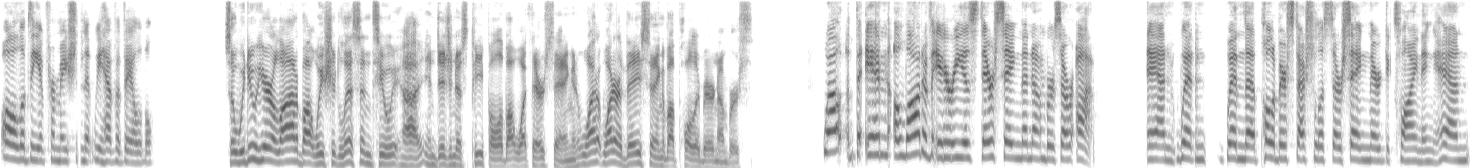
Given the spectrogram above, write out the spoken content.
all of the information that we have available. So we do hear a lot about we should listen to uh, indigenous people about what they're saying, and what what are they saying about polar bear numbers? Well, in a lot of areas, they're saying the numbers are up, and when when the polar bear specialists are saying they're declining, and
